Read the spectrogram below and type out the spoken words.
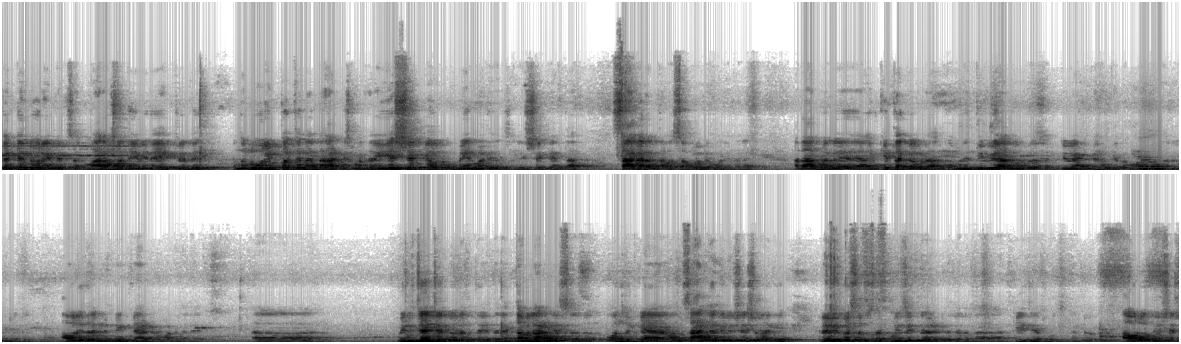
ಕಂಟೆಂಟ್ ಓರಿಯೆಂಟೆಡ್ ಸರ್. ಮಾರಮ್ಮ ದೇವಿದೆ ಆ್ಯಕ್ಚುಲಿ ಒಂದು ನೂರ ಇಪ್ಪತ್ತು ಜನ ಆರ್ಟಿಸ್ಟ್ ಮಾಡಿದ್ದಾರೆ. ಯಶಕ್ಕೆ ಅವರು ಮೇನ್ ಮಾಡಿದ್ದಾರೆ ಸರ್. ಯಶ್ ಅಂತ ಸಾಗರ್ ಅಂತ ಹೊಸ ಹುಡುಗ ಮಾಡಿದ್ದಾರೆ. ಅದಾದ್ಮೇಲೆ ಅಂಕಿತ ಗೌಡ ಆಮೇಲೆ ದಿವ್ಯಾ ಅವರು ಟಿವಿ ಮಾಡ್ತಾರೆ. ಅವ್ರು ಇದರಲ್ಲಿ ಮೇನ್ ಕ್ಯಾರೆಕ್ಟರ್ ಮಾಡಿದ್ದಾರೆ ವಿಜಯ್ ಚಂದೂರ್ ಅಂತ ಇದ್ದಾರೆ. ತಬಲಾ ರಂಗೇಶ್ ಸರ್ ಒಂದು ಒಂದು ಸಾಂಗ್ ಅಲ್ಲಿ ವಿಶೇಷವಾಗಿ Ravi Basav sir music director ಇದ್ದಾರಲ್ಲ ಕೆ ಜಿ ಎಫ್ ಅವರು ಒಂದು ವಿಶೇಷ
